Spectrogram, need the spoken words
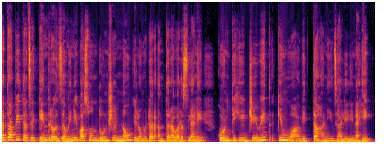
तथापि त्याचे केंद्र जमिनीपासून दोनशे नऊ किलोमीटर अंतरावर असल्याने कोणतीही जीवित किंवा वित्तहानी झालेली नाही.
